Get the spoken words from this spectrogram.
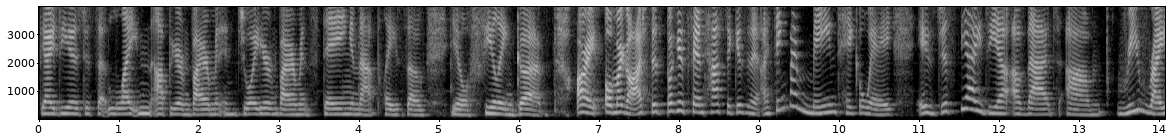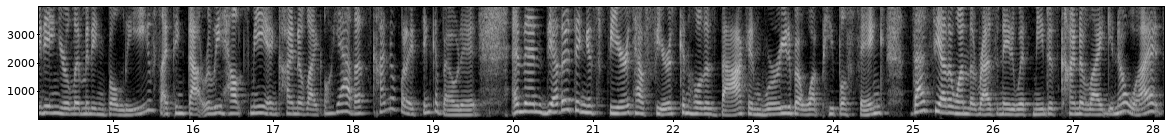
the idea is just that lighten up your environment, enjoy your environment, staying in that place of you know, feeling good. All right. Oh my gosh, this book is fantastic, isn't it? I think my main takeaway is just the idea of that um, rewriting your limiting beliefs. I think that really helped me and kind of like, oh yeah, that's kind of what I think about it. And then the other thing is fears, how fears can hold us back and worried about what people think. That's the other one that resonated with me, just kind of like, you know what?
